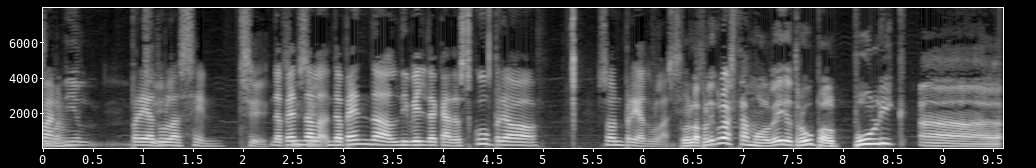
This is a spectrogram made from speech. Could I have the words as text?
juvenil... Bueno, preadolescent. Sí, Depèn, sí, de sí. la, depèn del nivell de cadascú, però són preadolescents. Però la pel·lícula està molt bé, jo trobo, pel públic eh,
